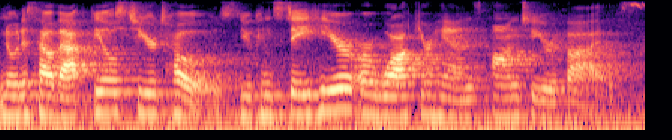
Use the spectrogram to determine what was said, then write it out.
Notice how that feels to your toes. You can stay here or walk your hands onto your thighs.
